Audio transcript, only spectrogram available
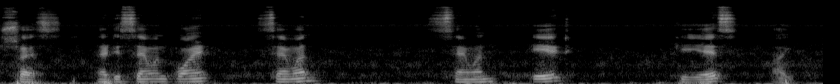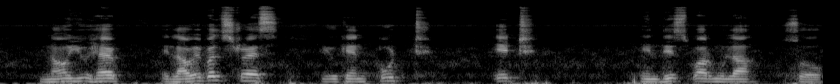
stress. That is 7.778 ksi now you have allowable stress. You can put it in this formula. So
